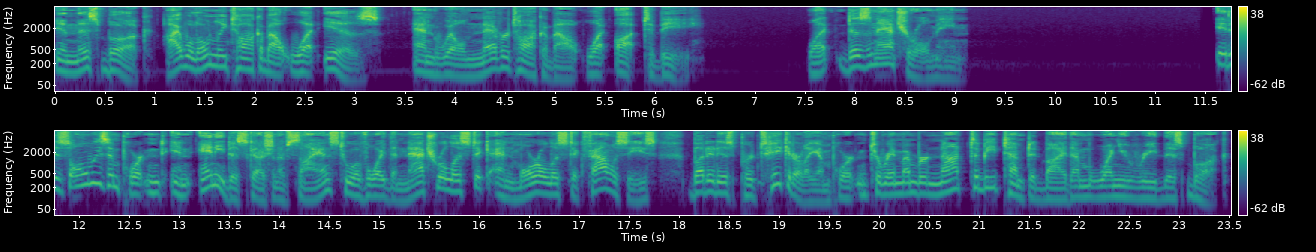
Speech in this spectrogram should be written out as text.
In this book, I will only talk about what is and will never talk about what ought to be. What does natural mean? It is always important in any discussion of science to avoid the naturalistic and moralistic fallacies, but it is particularly important to remember not to be tempted by them when you read this book.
